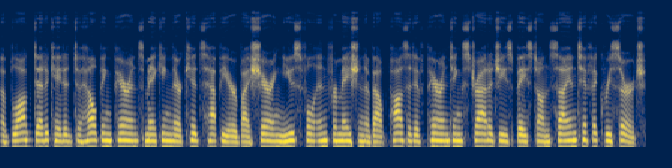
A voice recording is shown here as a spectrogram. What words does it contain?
a blog dedicated to helping parents making their kids happier by sharing useful information about positive parenting strategies based on scientific research,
